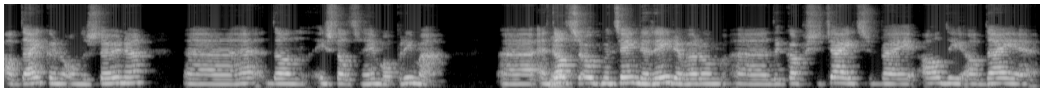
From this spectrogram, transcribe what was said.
abdij kunnen ondersteunen, hè, dan is dat helemaal prima. En ja. dat is ook meteen de reden waarom de capaciteit bij al die abdijen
